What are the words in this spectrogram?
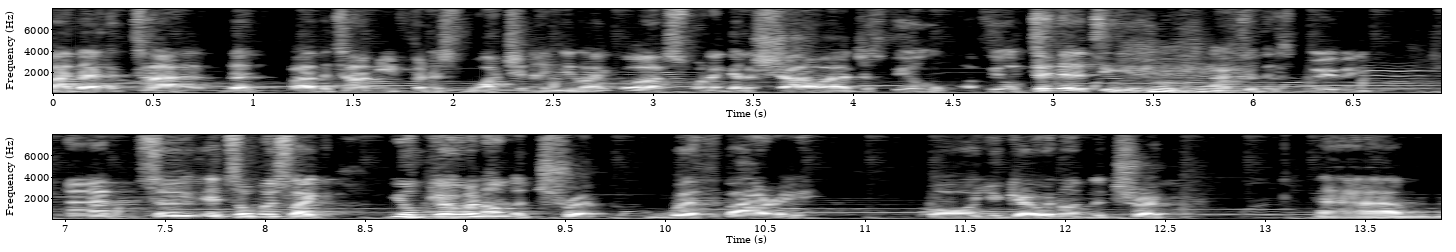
by the time that by the time you finish watching it you're like oh i just want to get a shower. I just feel i feel dirty after this movie. And so it's almost like you're going on the trip with barry or you're going on the trip um,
